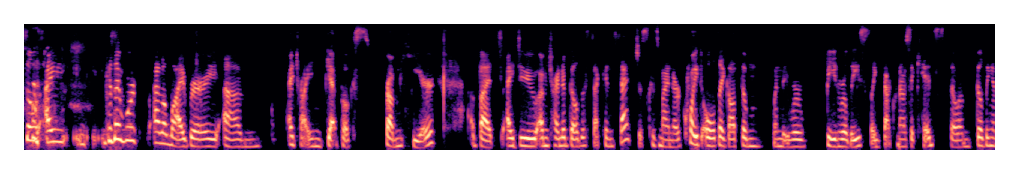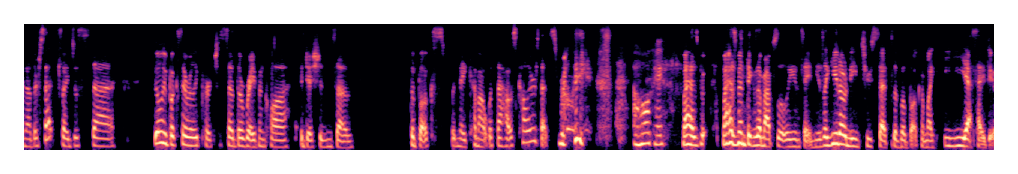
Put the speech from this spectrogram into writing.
So i because i work at a library um, i try and get books from here but i do i'm trying to build a second set just because mine are quite old. I got them when they were being released like back when i was a kid so i'm building another set. So i just uh, the only books i really purchased are the ravenclaw editions of the books when they come out with the house colors. That's really Oh, okay. my husband my husband thinks i'm absolutely insane. He's like you don't need two sets of a book. I'm like yes i do.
